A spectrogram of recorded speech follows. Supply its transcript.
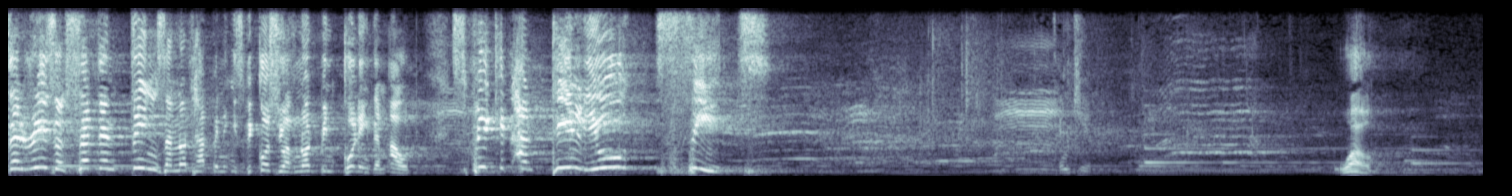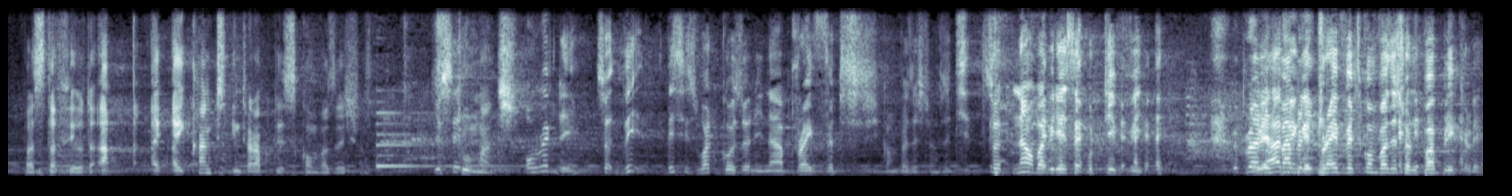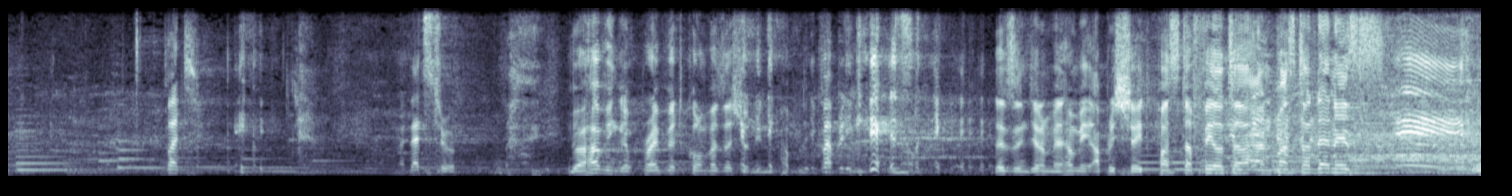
The reason certain things are not happening is because you have not been calling them out. Speak it until you see it. Thank you. Wow. Pastor Filter. I, ah, I, I can't interrupt this conversation. You It's see, too much. already. So thi- this is what goes on in our private conversations. It's- So now, Babylon TV, We brought we're having public. a private conversation publicly. But That's true. You are having a private conversation in public. In public, mm, yes. Ladies and gentlemen, help me appreciate Pastor Filter and Pastor Dennis.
